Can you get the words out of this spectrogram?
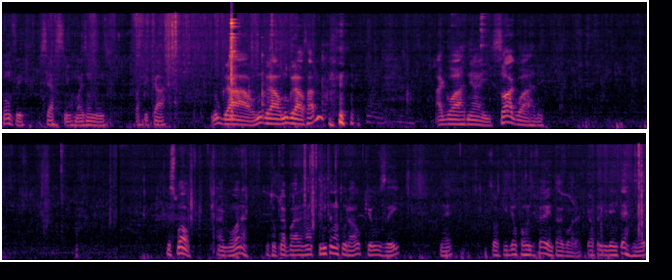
vão ver. Se é assim, mais ou menos. Pra ficar no grau, no grau, no grau, sabe? aguardem aí, só aguardem. Pessoal, agora eu estou preparando a tinta natural que eu usei, né? Só que de uma forma diferente agora. Eu aprendi na internet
